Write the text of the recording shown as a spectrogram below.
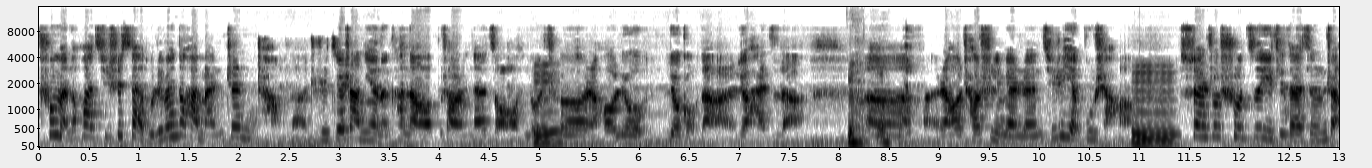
出门的话，其实西雅图这边都还蛮正常的，就是街上你也能看到不少人在走，很多车，然后遛遛狗的、遛孩子的，呃，然后超市里面人其实也不少。嗯嗯。虽然说数字一直在增长，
